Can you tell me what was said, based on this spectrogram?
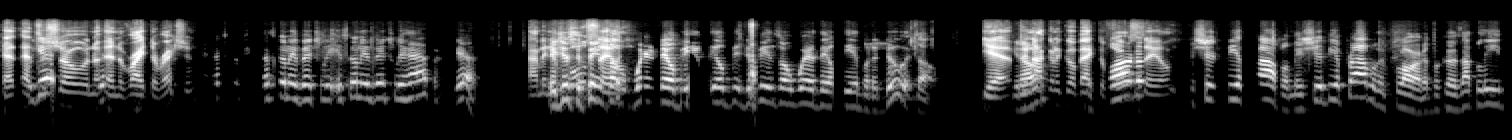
That, that's Yeah. a show in, the- in the right direction. That's, that's going to eventually it's going to eventually happen. Yeah, I mean, it just depends sale, on where they'll be. It'll be depends on where they'll be able to do it though. yeah, you they're know, not going to go back to full sale. It should be a problem. It should be a problem in Florida because I believe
